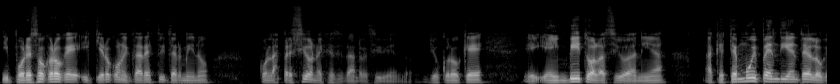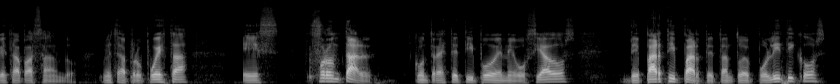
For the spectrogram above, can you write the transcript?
Y por eso creo que, y quiero conectar esto y termino con las presiones que se están recibiendo. Yo creo que, e invito a la ciudadanía a que esté muy pendiente de lo que está pasando. Nuestra propuesta es frontal contra este tipo de negociados de parte y parte, tanto de políticos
